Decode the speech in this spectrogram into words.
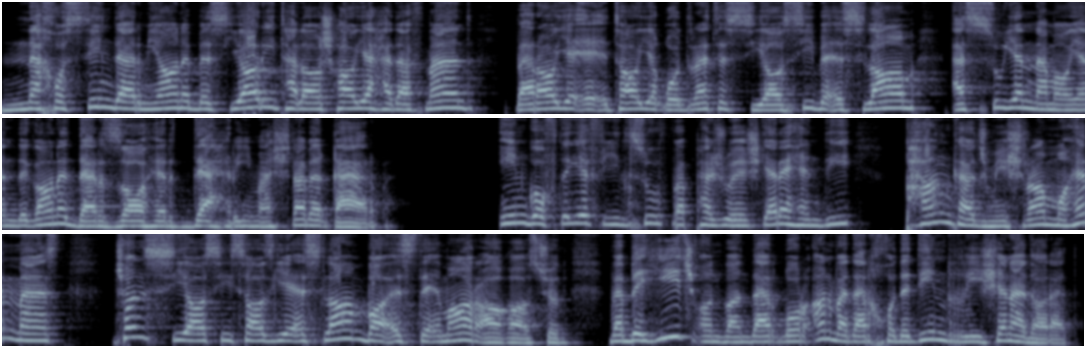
نخستین در میان بسیاری تلاش های هدفمند برای اعطای قدرت سیاسی به اسلام از سوی نمایندگان در ظاهر دهری مشرب غرب این گفته فیلسوف و پژوهشگر هندی پانکاج میشرا مهم است چون سیاسی سازی اسلام با استعمار آغاز شد و به هیچ عنوان در قرآن و در خود دین ریشه ندارد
